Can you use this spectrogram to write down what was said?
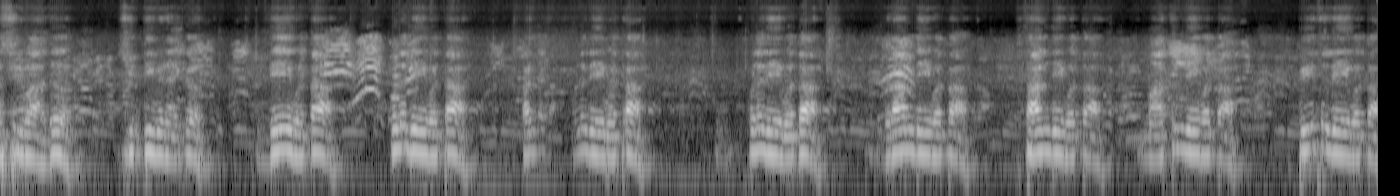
आशीर्वाद सिद्धिविनायक देवता कुलदेवता कंटक कुलदेवता कुलदेवता ग्रामदेवता स्थानदेवता मातृदेवता पीतदेवता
